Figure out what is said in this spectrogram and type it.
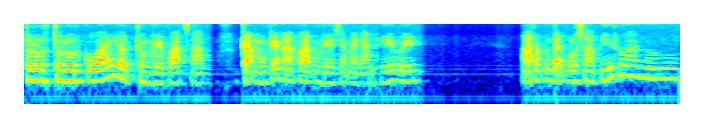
dulur-dulur kuwe yo dong ke WhatsApp. Gak mungkin aku harus nge SMS-an dhewe. Arep entek pulsa biru aku.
